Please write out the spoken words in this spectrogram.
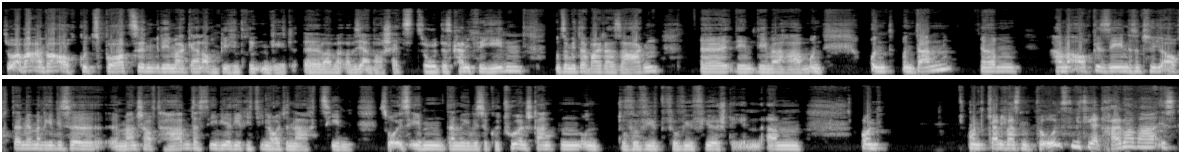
so aber einfach auch gut Sport sind, mit dem man gerne auch ein Bierchen trinken geht, äh, weil, weil sie einfach schätzt. So, das kann ich für jeden unserer Mitarbeiter sagen, äh, den, den wir haben. Und, und, und dann ähm, haben wir auch gesehen, dass natürlich auch dann, wenn wir eine gewisse äh, Mannschaft haben, dass sie wieder die richtigen Leute nachziehen. So ist eben dann eine gewisse Kultur entstanden und so für, für, für wir für stehen. Ähm, und und glaube ich, was für uns ein wichtiger Treiber war, ist,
